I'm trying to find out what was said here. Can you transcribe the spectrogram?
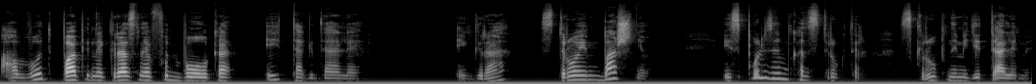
А вот папина красная футболка и так далее. Игра «Строим башню» Используем конструктор с крупными деталями.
